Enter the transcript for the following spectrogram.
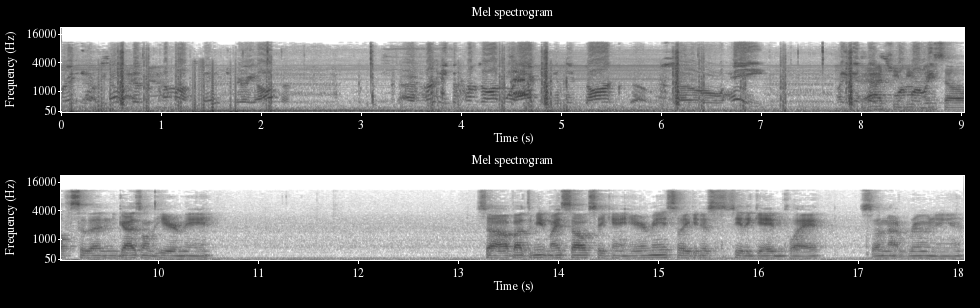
Freddy I'll be himself quiet doesn't now. come off stage very often. I've heard he becomes a lot more active in the dark, though. So, hey, I guess I that's actually one mute more reason. myself so then you guys won't hear me. So I'm about to mute myself so you can't hear me, so you can just see the gameplay, so I'm not ruining it.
